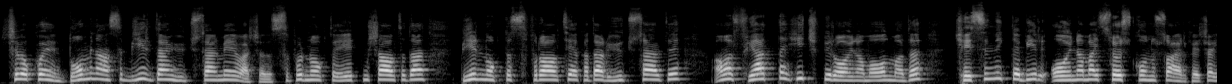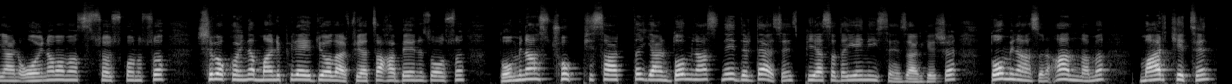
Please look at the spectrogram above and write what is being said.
Shiba Coin'in dominansı birden yükselmeye başladı. 0.76'dan 1.06'ya kadar yükseldi. Ama fiyatta hiçbir oynama olmadı. Kesinlikle bir oynama söz konusu arkadaşlar. Yani oynamaması söz konusu. Shiba Coin'de manipüle ediyorlar fiyata haberiniz olsun. Dominans çok pis arttı. Yani dominans nedir derseniz piyasada yeniyseniz arkadaşlar. Dominansın anlamı marketin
